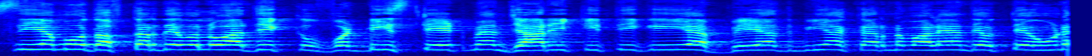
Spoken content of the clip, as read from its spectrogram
ਸੀਐਮਓ ਦਫ਼ਤਰ ਦੇ ਵੱਲੋਂ ਅੱਜ ਇੱਕ ਵੱਡੀ ਸਟੇਟਮੈਂਟ ਜਾਰੀ ਕੀਤੀ ਗਈ ਹੈ। ਬੇਅਦਬੀਆਂ ਕਰਨ ਵਾਲਿਆਂ ਦੇ ਉੱਤੇ ਹੁਣ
